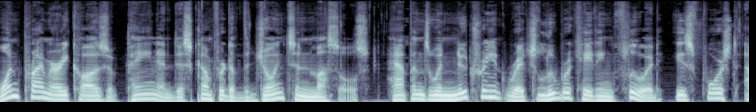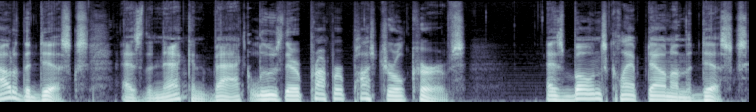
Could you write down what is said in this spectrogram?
One primary cause of pain and discomfort of the joints and muscles happens when nutrient rich lubricating fluid is forced out of the discs as the neck and back lose their proper postural curves. As bones clamp down on the discs,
